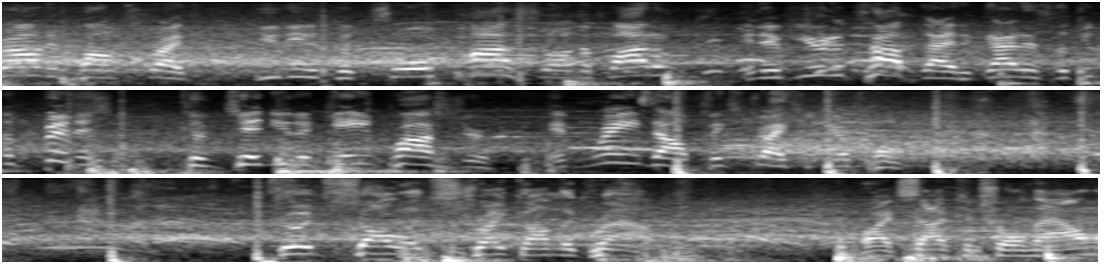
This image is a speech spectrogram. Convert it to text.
ground and pound You need a controlled posture on the bottom, and if you're the top guy, the guy that's looking to finish, continue to gain posture and rain down big strikes on your opponent. Good, solid strike on the ground. All right, side control now.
